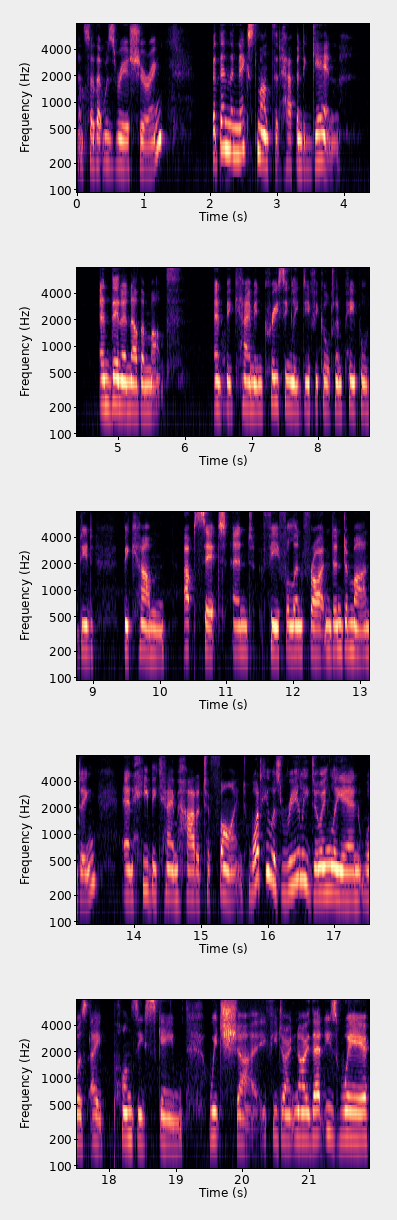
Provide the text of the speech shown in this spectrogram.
and so that was reassuring. But then the next month it happened again, and then another month. And became increasingly difficult, and people did become upset and fearful and frightened and demanding. And he became harder to find. What he was really doing, Leanne, was a Ponzi scheme, which, uh, if you don't know, that is where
